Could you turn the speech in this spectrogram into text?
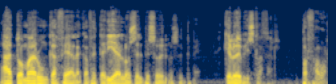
a tomar un café a la cafetería los del PSOE y los del PP. Que lo he visto hacer. Por favor.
